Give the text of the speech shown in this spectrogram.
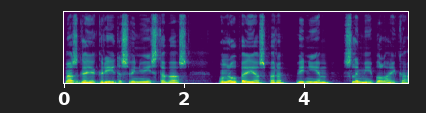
mazgāja grīdas viņu istabās un rūpējās par viņiem slimību laikā.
